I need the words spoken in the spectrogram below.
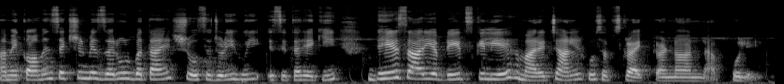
हमें कमेंट सेक्शन में ज़रूर बताएँ। शो से जुड़ी हुई इसी तरह की ढेर सारी अपडेट्स के लिए हमारे चैनल को सब्सक्राइब करना ना भूलें।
